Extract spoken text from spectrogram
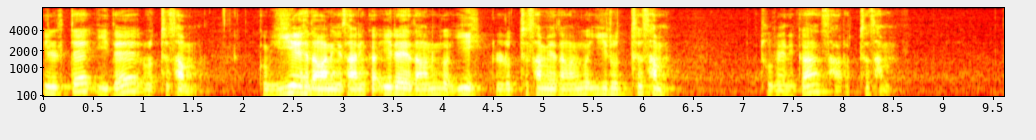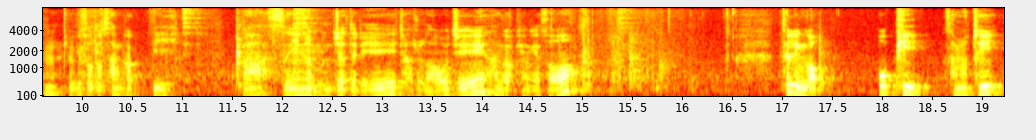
1대 2대 루트 3. 그럼 2에 해당하는 게 4니까 1에 해당하는 거 2, 루트 3에 해당하는 거 2 루트 3. 두 배니까 4 루트 3. 음, 여기서도 삼각비가 쓰이는 문제들이 자주 나오지. 삼각형에서. 틀린 거. OP 3루트 2,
